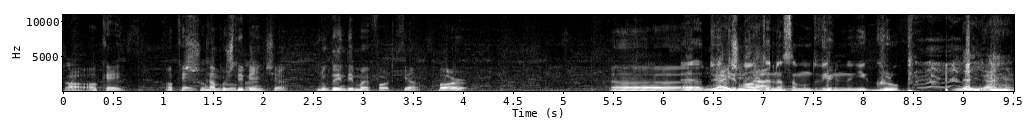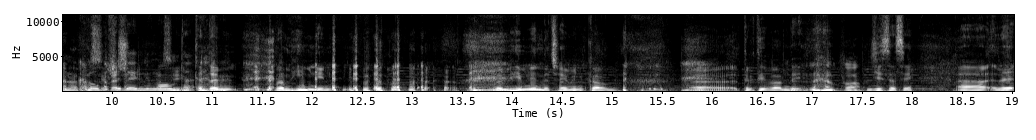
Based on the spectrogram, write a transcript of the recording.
Po, okay. Okej, okay, kam përshtypjen që nuk do i ndihmoj fort kjo, por ë uh, do i ndihmonte nëse mund të vinim një grup. Një grup që do i ndihmonte. Këndojmë vëm himnin. vëm himnin dhe çohemi në këmbë. ë të këtij vendi. Po. Gjithsesi. ë uh, dhe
